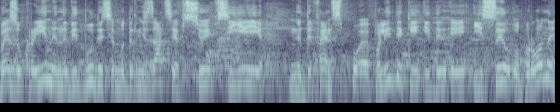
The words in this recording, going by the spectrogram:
Без України не відбудеться модернізація всієї дефенс політики і, сил оборони,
